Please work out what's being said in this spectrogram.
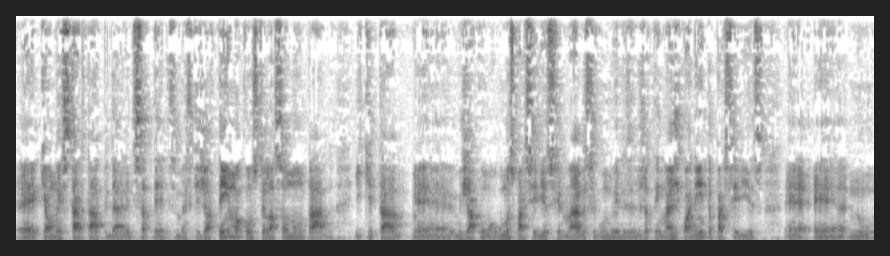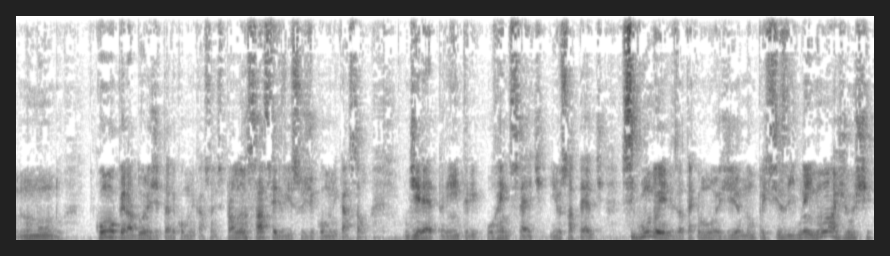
é, que é uma startup da área de satélites, mas que já tem uma constelação montada e que está é, já com algumas parcerias firmadas. Segundo eles, ele já tem mais de 40 parcerias é, é, no, no mundo com operadoras de telecomunicações para lançar serviços de comunicação direta entre o handset e o satélite. Segundo eles, a tecnologia não precisa de nenhum ajuste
